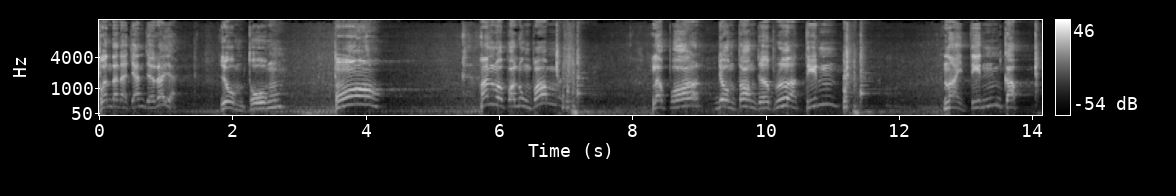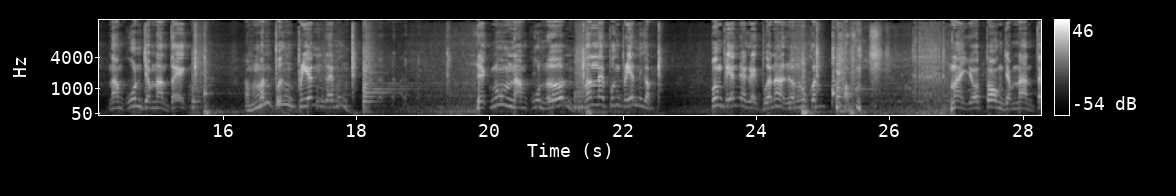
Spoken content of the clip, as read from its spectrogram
เพื่อนท่านอาจารย์เจอไรอะ ยมถุงโอ้อันว่าปอลุงป้อม แล้วพอโยมต้องเจอเพื่อตินนายตินกับนามคุณจำนันแตก มันเพึ่งเปลี่ยนอะไรมึง เด็กนุ่มนามคุณเอิญนั่นแหละเพึ่งเปลี่ยนนี่กับเพึ่งเปลี่ยนเด็กเผื่อหน้าเรื่องลูกคนนายยอต้องจำนันแต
